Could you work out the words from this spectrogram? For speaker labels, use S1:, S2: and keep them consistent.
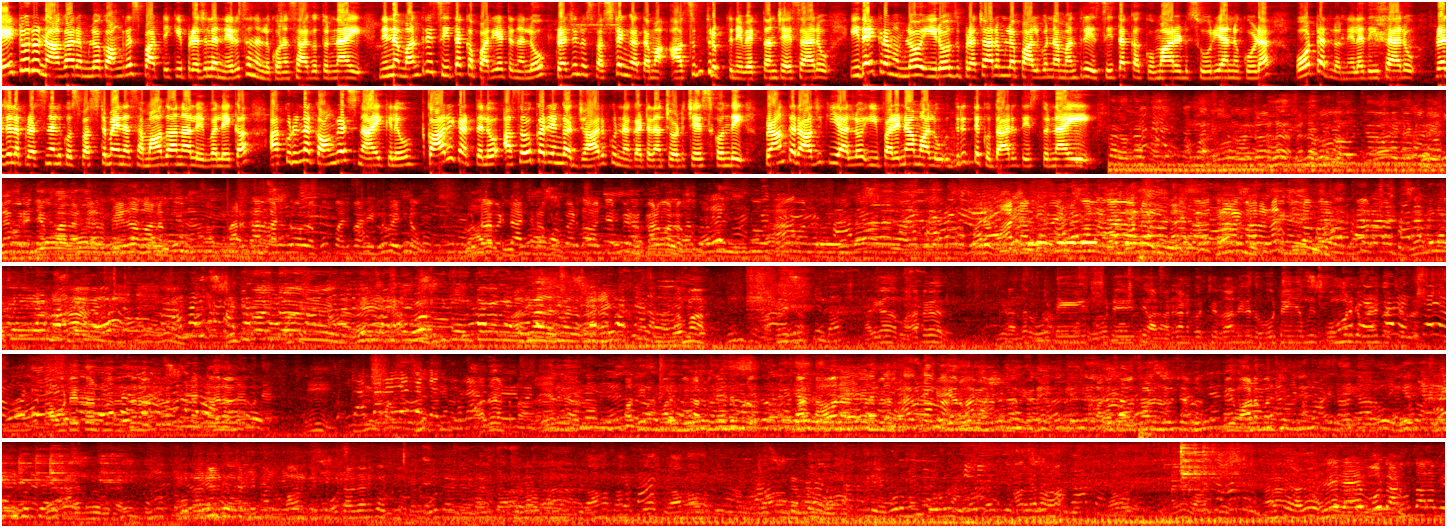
S1: ఏటూరు నాగారంలో కాంగ్రెస్ పార్టీకి ప్రజల నిరసనలు కొనసాగుతున్నాయి. నిన్న మంత్రి సీతక్క పర్యటనలో ప్రజలు స్పష్టంగా తమ అసంతృప్తిని వ్యక్తం చేశారు. ఇదే క్రమంలో ఈ రోజు ప్రచారంలో పాల్గొన్న మంత్రి సీతక్క కుమారుడు సూర్యను కూడా ఓటర్లు నిలదీశారు. ప్రజల ప్రశ్నలకు స్పష్టమైన సమాధానాలు ఇవ్వలేక అక్కడున్న కాంగ్రెస్ నాయకులు కార్యకర్తలు అసౌకర్యంగా జారుకున్న ఘటన చోటు చేసుకుంది. ప్రాంత రాజకీయాల్లో ఈ పరిణామాలు ఉద్రిక్తకు దారితీస్తున్నాయి.
S2: చెప్పాలంటే పేదవాళ్ళకు పరకాలు కట్టిన వాళ్ళకు పది పది ఇళ్ళు పెట్టాం రెండో బిడ్డ వచ్చినప్పుడు పెడతామని చెప్పారు కడవలకు మరి వాళ్ళ
S3: అది కాదు మాట కాదు. మీరందరూ ఓటే ఓటేసి అడగడానికి వచ్చారా? లేదా ఓటు వేయము కొమ్మని చెప్పడానికి వచ్చారా? ఆ ఓటు అయితే అంటున్నారు. అదే అంటున్నా ఏం కాదు. పది మరి మీరు అంటున్నది ఇప్పుడు నాకు కావాలంటే మీరు వేయరు అని అంటున్నారు కానీ పది సంవత్సరాలు చూసారు మీ వాడ మంచి ఓటు అడగడానికి వచ్చింది. మామూలుగా ఓటు అడగడానికి వచ్చింది. గ్రామ సమస్య గ్రామం చెప్తాను ఎవరు మంచి ఎవరు
S2: అదే ఓటు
